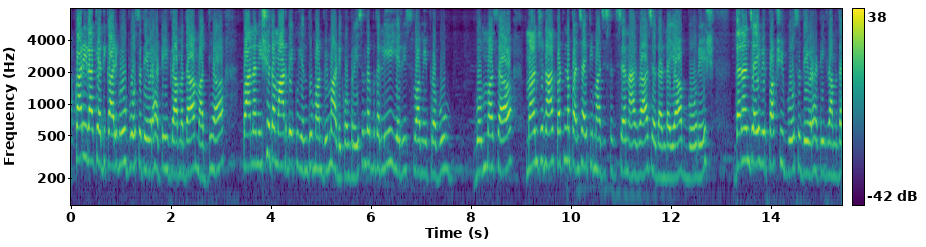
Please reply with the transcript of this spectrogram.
ಅಬ್ಕಾರಿ ಇಲಾಖೆ ಅಧಿಕಾರಿಗಳು ಬೋಸದೇವರಹಟ್ಟಿ ಗ್ರಾಮದ ಮದ್ಯ ಪಾನ ನಿಷೇಧ ಮಾಡಬೇಕು ಎಂದು ಮನವಿ ಮಾಡಿಕೊಂಡರು. ಈ ಸಂದರ್ಭದಲ್ಲಿ ಯರಿಸ್ವಾಮಿ ಪ್ರಭು ಬೊಮ್ಮಸ ಮಂಜುನಾಥ್ ಪಟ್ಟಣ ಪಂಚಾಯಿತಿ ಮಾಜಿ ಸದಸ್ಯ ನಾಗರಾಜ್ ದಂಡಯ್ಯ ಬೋರೇಶ್ ಧನಂಜಯ್ ವಿರೂಪಾಕ್ಷಿ ಬೋಸ ದೇವರಹಟ್ಟಿ ಗ್ರಾಮದ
